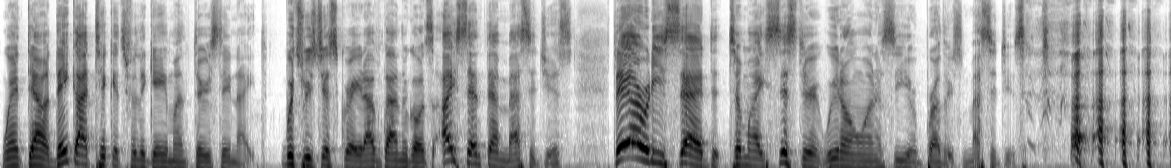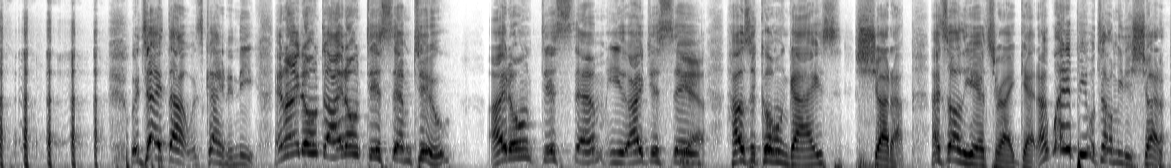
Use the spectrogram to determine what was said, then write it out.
went down. They got tickets for the game on Thursday night, which was just great. I'm glad they're going. So I sent them messages. They already said to my sister, "We don't want to see your brother's messages." which I thought was kind of neat. And I don't, I don't diss them too. I don't diss them either. I just say, Yeah. "How's it going, guys?" Shut up. That's all the answer I get. Uh, Why do people tell me to shut up?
